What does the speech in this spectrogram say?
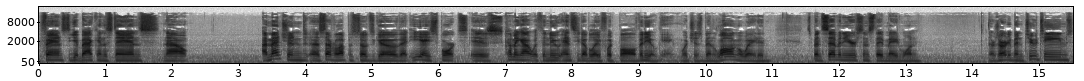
fans to get back in the stands now I mentioned uh, several episodes ago that EA Sports is coming out with a new NCAA football video game, which has been long awaited. It's been seven years since they've made one. There's already been two teams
